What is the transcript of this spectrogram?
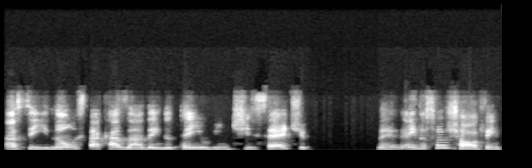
Assim, não está casada ainda. Eu tenho 27, né? Ainda sou jovem.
